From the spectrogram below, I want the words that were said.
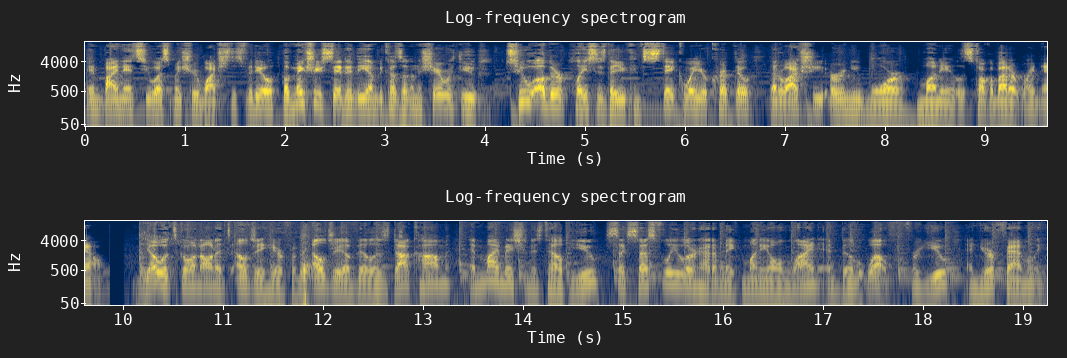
in Binance US, make sure you watch this video, but make sure you stay to the end because I'm going to share with you two other places that you can stake away your crypto that will actually earn you more money. Let's talk about it right now. Yo, what's going on? It's LJ here from LJAvillas.com, and my mission is to help you successfully learn how to make money online and build wealth for you and your family.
